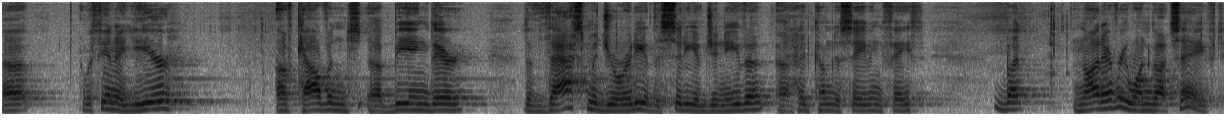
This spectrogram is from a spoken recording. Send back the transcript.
Uh, within a year of Calvin's uh, being there, the vast majority of the city of Geneva uh, had come to saving faith, but not everyone got saved.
